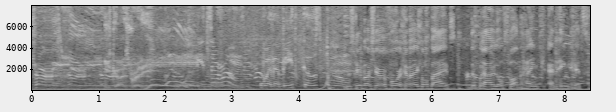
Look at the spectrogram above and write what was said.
You guys ready? It's a room where the beat goes boom. Misschien was je er vorige week wel bij. De bruiloft van Henk en Ingrid.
